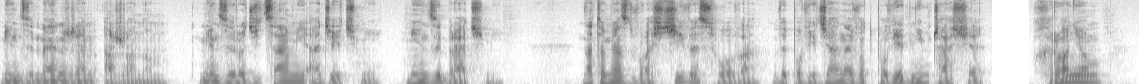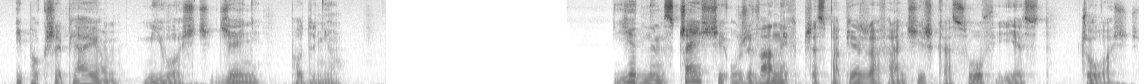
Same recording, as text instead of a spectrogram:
między mężem a żoną, między rodzicami a dziećmi, między braćmi. Natomiast właściwe słowa, wypowiedziane w odpowiednim czasie, chronią i pokrzepiają miłość dzień po dniu. Jednym z częściej używanych przez papieża Franciszka słów jest czułość.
